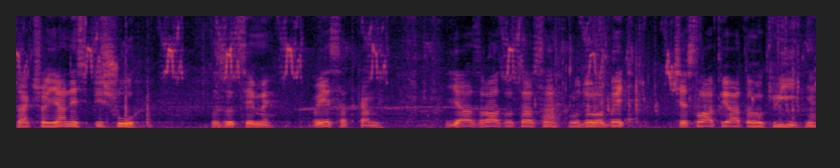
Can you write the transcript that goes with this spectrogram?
Так що я не спішу з оцими висадками. Я зразу це все буду робити числа 5 квітня.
